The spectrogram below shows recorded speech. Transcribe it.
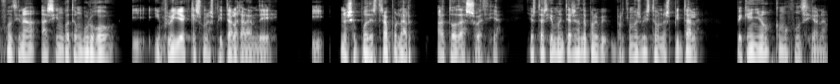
funciona así en Gotemburgo y influye que es un hospital grande y no se puede extrapolar a toda Suecia. Y esto ha sido muy interesante porque hemos visto un hospital pequeño cómo funciona.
